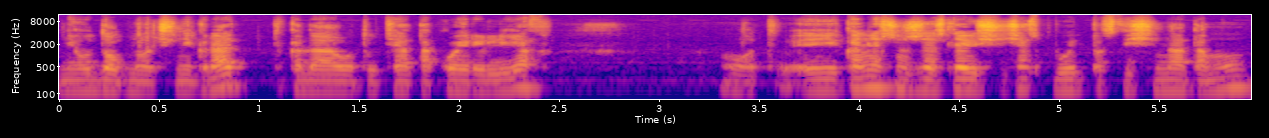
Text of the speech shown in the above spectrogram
Неудобно очень играть, когда вот у тебя такой рельеф. Вот. И, конечно же, следующая часть будет посвящена тому,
